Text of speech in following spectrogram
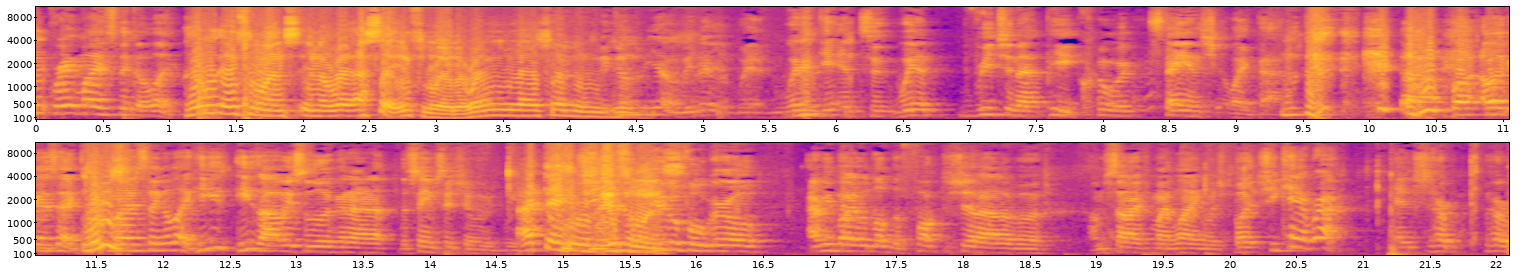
in, uh, Great minds think alike. he was influenced in a way. I say influenced. Why didn't you guys fucking? Because yo, we, we're, we're getting to we're reaching that peak. We're staying shit like that. Uh, but like I said, great was- minds think alike. He's he's obviously looking at the same situation. we- I think he was She's a influenced. beautiful girl. Everybody would love to fuck the shit out of her. I'm sorry for my language, but she can't rap. And her her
